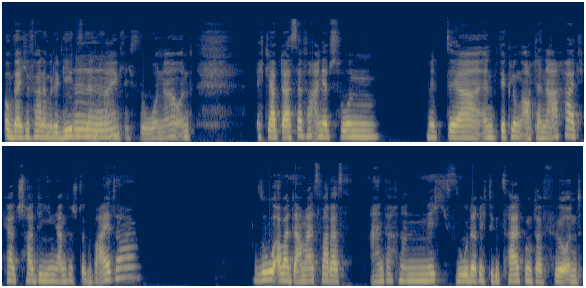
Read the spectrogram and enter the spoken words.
um welche Fördermittel geht es mhm. denn eigentlich so. Ne? Und ich glaube, da ist der Verein jetzt schon mit der Entwicklung auch der Nachhaltigkeitsstrategie ein ganzes Stück weiter so, aber damals war das einfach noch nicht so der richtige Zeitpunkt dafür. Und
